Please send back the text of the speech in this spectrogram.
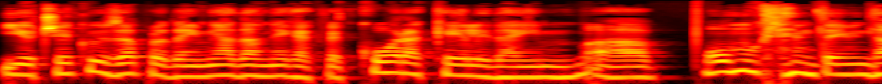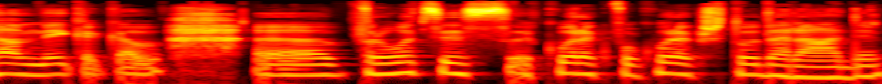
i očekuju zapravo da im ja dam nekakve korake ili da im pomognem da im dam nekakav e, proces korak po korak što da rade.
